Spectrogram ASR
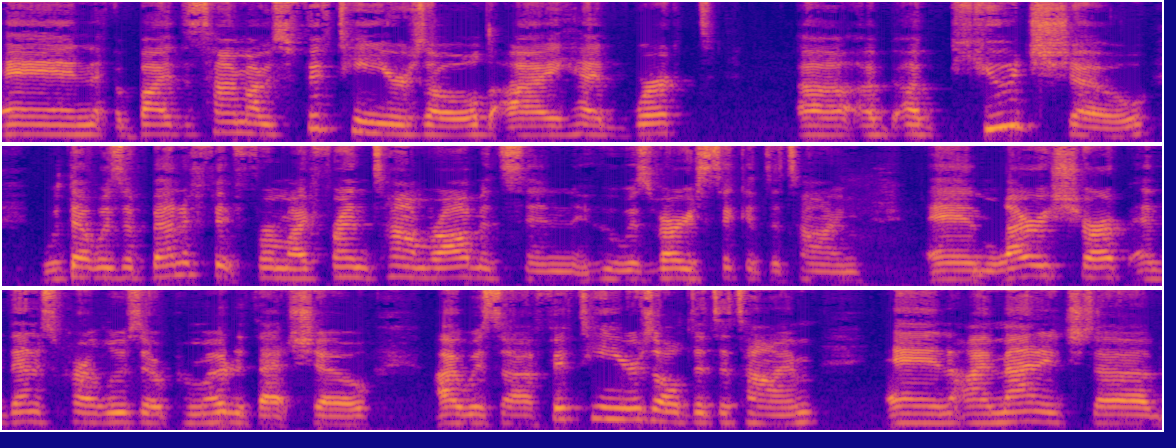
and by the time I was fifteen years old, I had worked uh, a, a huge show that was a benefit for my friend Tom Robinson, who was very sick at the time. And Larry Sharpe and Dennis Coralluzzo promoted that show. I was uh, 15 years old at the time, and I managed uh,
